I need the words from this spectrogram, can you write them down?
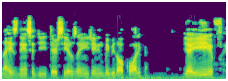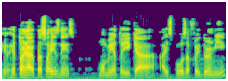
na residência de terceiros aí ingerindo bebida alcoólica, e aí retornaram para sua residência momento aí que a, a esposa foi dormir,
